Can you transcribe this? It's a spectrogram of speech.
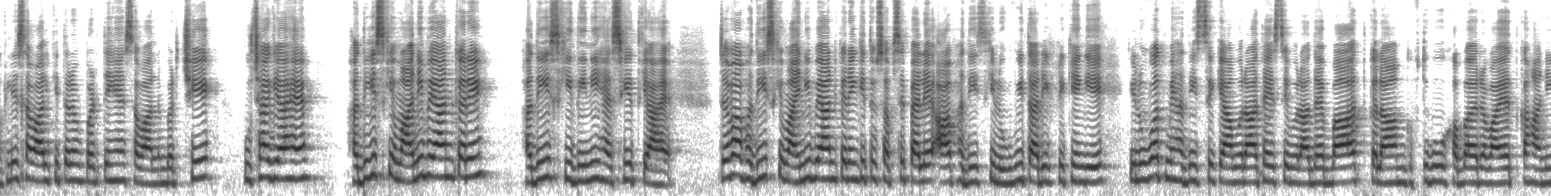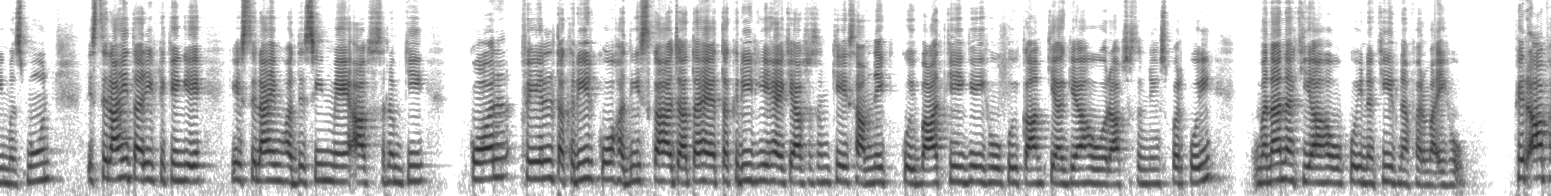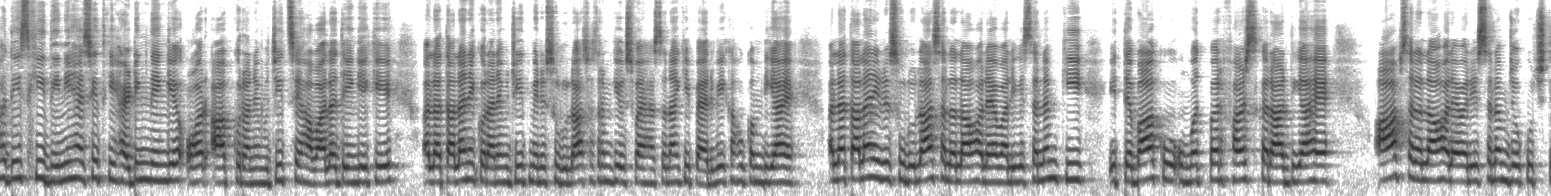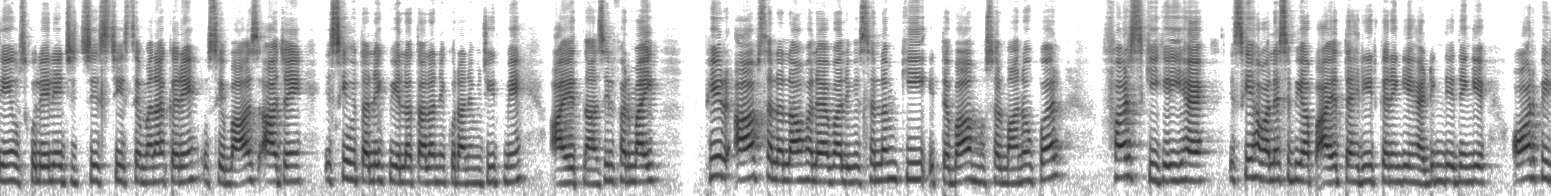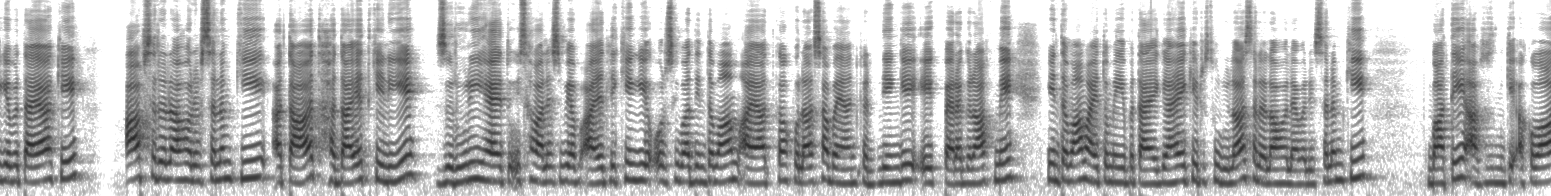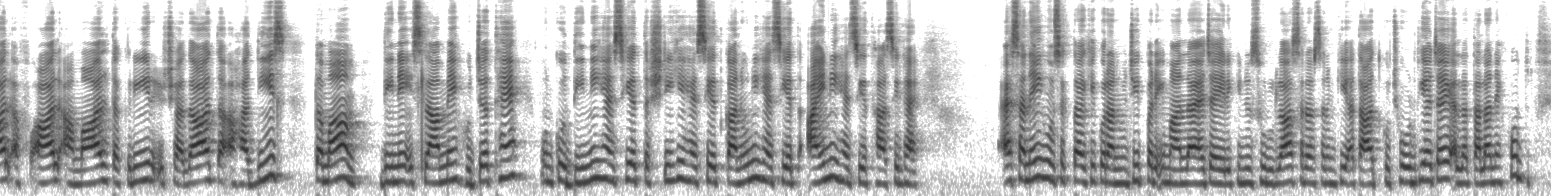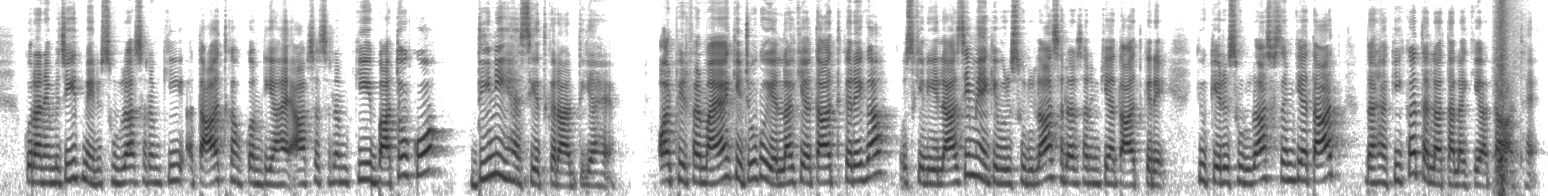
अगले सवाल की तरफ़ बढ़ते हैं। सवाल नंबर छः पूछा गया है, हदीस के मानी बयान करें। हदीस की दीनी हैसियत क्या है? जब आप हदीस के मायने बयान करेंगे तो सबसे पहले आप हदीस की लघवी तारीफ़ लिखेंगे कि लुगत में हदीस से क्या मुराद है? इससे मुराद है बात, कलाम गुफ्तु ख़बर, रवायत, कहानी, मजमून। असलाही तारीफ़ लिखेंगे कि असलाही मुहदसिन में आप वसलम की कॉल, फेल, तकरीर को हदीस कहा जाता है। तकरीर ये है कि आप वसलम के सामने कोई बात कही गई हो, कोई काम किया गया हो और आप वसलम ने उस पर कोई मना ना किया हो, कोई नकीर ना फरमाई हो। फिर आप हदीस की दीनी हैसियत की हेडिंग देंगे और आप कुरान मजीद से हवाला देंगे कि अल्लाह ताला ने कुरान मजीद में रसूलुल्लाह वसल्लम की उसवा हसना की पैरवी का हुक्म दिया है। अल्लाह ताला ने रसूलुल्लाह सल्लल्लाहु अलैहि वसल्लम की इतबा को उम्मत पर फ़र्ज़ करार दिया है। आप सल्लल्लाहु अलैहि वसल्लम जो कुछ दें, उसको ले लें, जिस चीज़ से मना करें, उससे बाज आ जाएँ। इसके मतलब भी अल्लाह ताला ने कुरान मजीद में आयत नाजिल फरमाई। फिर आप सल्लल्लाहु अलैहि वसल्लम की इतबा मुसलमानों पर फ़र्ज़ की गई है। इसके हवाले से भी आप आयत तहरीर करेंगे हेडिंग दे देंगे। और फिर ये बताया कि आप सल्लल्लाहु अलैहि वसल्लम की अतात हदायत के लिए ज़रूरी है। तो इस हवाले से भी आप आयत लिखेंगे और उसके बाद इन तमाम आयत का खुलासा बयान कर देंगे एक पैराग्राफ में। इन तमाम आयतों में ये बताया गया है कि रसूलुल्लाह सल्लल्लाहु अलैहि वसल्लम की बातें आप के अकवाल अफ़ाल अमाल, तकरीर, इर्शादात अदीस तमाम दीन इस्लाम में हजत हैं। उनको दीनी हैसियत तशरी हैसियत, कानूनी हैसियत आइनी हैसियत हासिल है। ऐसा नहीं हो सकता कि कुरान मजीद पर ईमान लाया जाए, लेकिन रसूलुल्लाह वसल्लम की अतात को छोड़ दिया जाए। अल्लाह ताला ने खुद कुरान मजीद में रसूलुल्लाह वसल्लम की अतात का हुक्म दिया है। आप वसल्लम की बातों को दीनी हैसियत करार दिया है। और फिर फरमाया कि जो कोई अल्लाह की अतात करेगा, उसके लिए लाजिम है कि वो रसूलुल्लाह वसल्लम की अतात करे, क्योंकि रसूलुल्लाह वसल्लम की अतात दर हकीकत अल्लाह ताला की अतात है।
